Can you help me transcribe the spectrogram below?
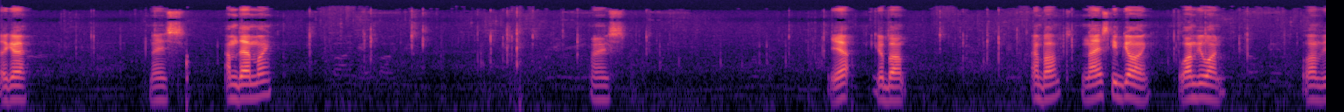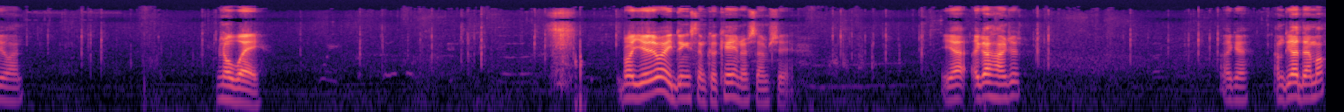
Okay. Nice. I'm demoing. Nice. Yeah, good bump. I'm bumped. Nice, keep going. 1v1. 1v1. No way. Bro, you're already doing some cocaine or some shit. Yeah, I got 100. Okay. I'm got demo.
